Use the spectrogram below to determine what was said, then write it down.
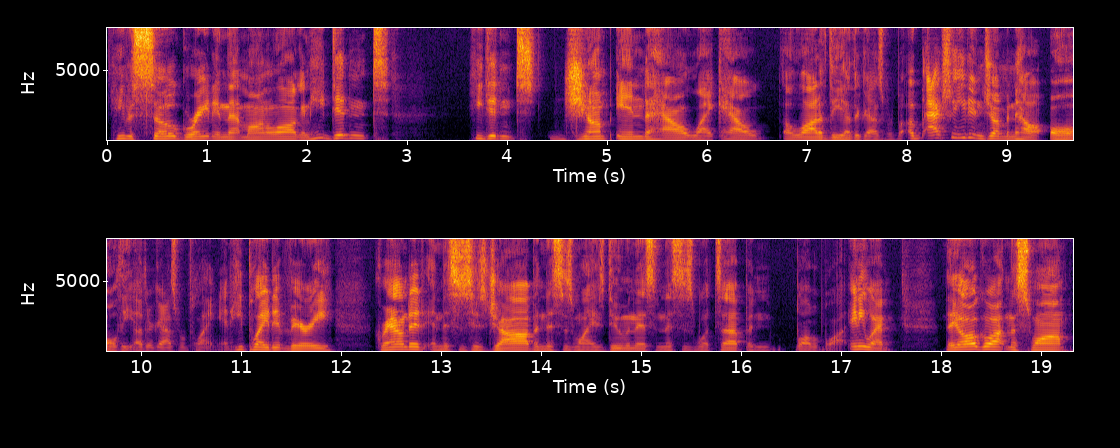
He was so great in that monologue, and he didn't he didn't jump into how like how a lot of the other guys were. uh, Actually, he didn't jump into how all the other guys were playing it. He played it very grounded, and this is his job, and this is why he's doing this, and this is what's up, and blah blah blah. Anyway, they all go out in the swamp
